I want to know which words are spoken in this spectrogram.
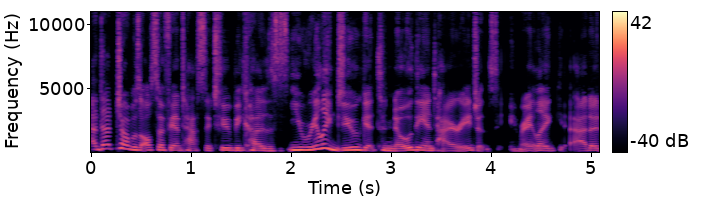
And that job was also fantastic too, because you really do get to know the entire agency, right? Like at a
